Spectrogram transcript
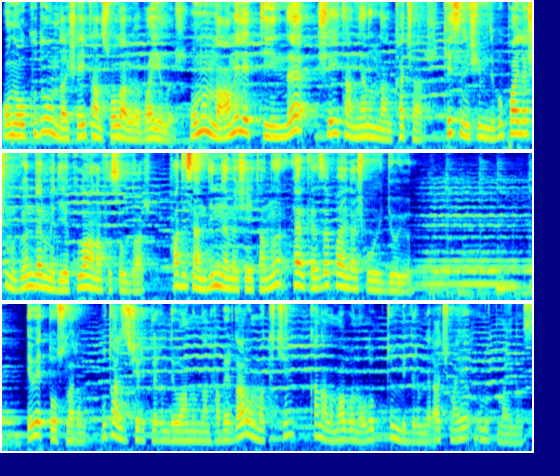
Onu okuduğunda şeytan solar ve bayılır. Onunla amel ettiğinde şeytan yanından kaçar. Kesin şimdi bu paylaşımı gönderme diye kulağına fısıldar. Hadi sen dinleme şeytanı, herkesle paylaş bu videoyu. Evet dostlarım, bu tarz içeriklerin devamından haberdar olmak için kanalıma abone olup tüm bildirimleri açmayı unutmayınız.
